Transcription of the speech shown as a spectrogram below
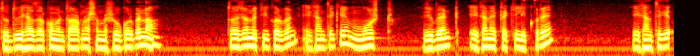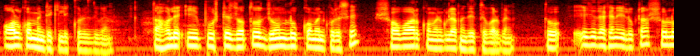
তো দুই হাজার কমেন্ট তো আর আপনার সামনে শো করবে না। তো এই জন্য কী করবেন? এখান থেকে মোস্ট রিভেন্ট এখানে একটা ক্লিক করে এখান থেকে অল কমেন্টে ক্লিক করে দিবেন। তাহলে এই পোস্টে যত জন লোক কমেন্ট করেছে, সবার কমেন্টগুলো আপনি দেখতে পারবেন। তো এই যে দেখেন এই লোকটা ষোলো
